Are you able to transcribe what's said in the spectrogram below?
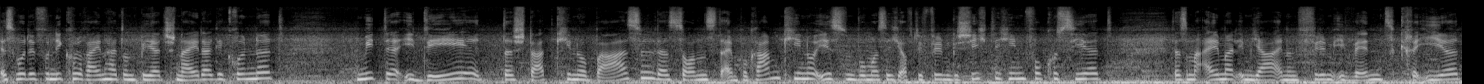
Es wurde von Nicole Reinhardt und Beat Schneider gegründet mit der Idee, das Stadtkino Basel, das sonst ein Programmkino ist und wo man sich auf die Filmgeschichte hin fokussiert, dass man einmal im Jahr einen Filmevent kreiert,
